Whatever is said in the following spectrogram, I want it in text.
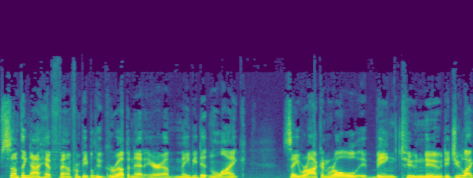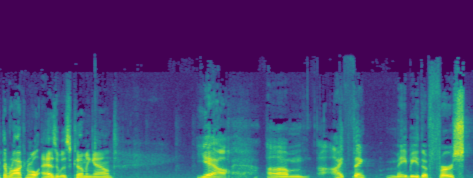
something I have found from people who grew up in that era, maybe didn't like say rock and roll being too new. Did you like the rock and roll as it was coming out? Yeah. Um, I think maybe the first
